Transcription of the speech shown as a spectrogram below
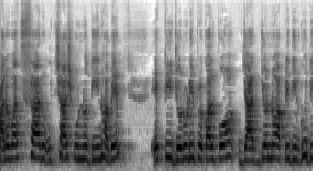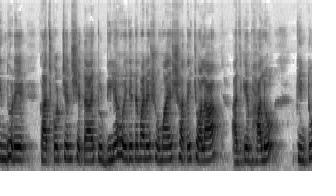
ভালোবাসার উচ্ছ্বাসপূর্ণ দিন হবে। একটি জরুরি প্রকল্প, যার জন্য আপনি দীর্ঘদিন ধরে কাজ করছেন, সেটা একটু ডিলে হয়ে যেতে পারে, সময়ের সাথে চলা আজকে ভালো। কিন্তু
